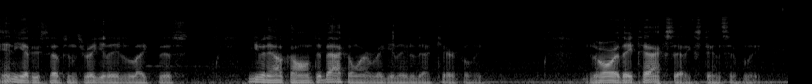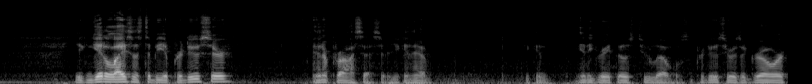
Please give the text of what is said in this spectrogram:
any other substance regulated like this. Even alcohol and tobacco aren't regulated that carefully. Nor are they taxed that extensively. You can get a license to be a producer and a processor. You can have you can integrate those two levels. The producer is a grower,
